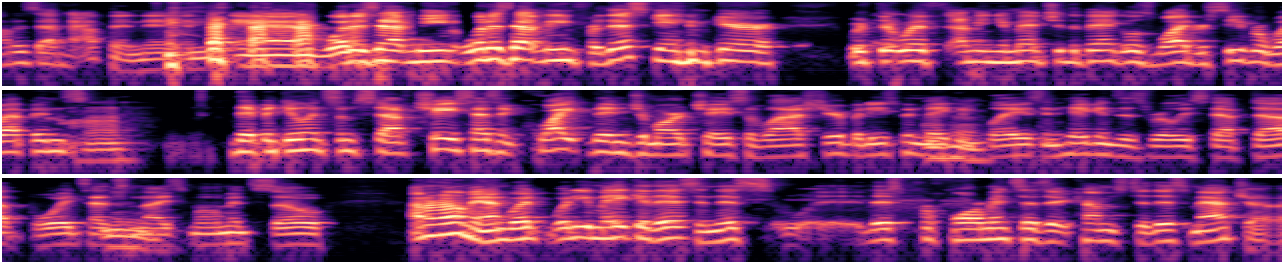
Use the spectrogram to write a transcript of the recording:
how does that happen? And and what does that mean? What does that mean for this game here? With the with I mean you mentioned the Bengals wide receiver weapons. Uh-huh. They've been doing some stuff. Chase hasn't quite been Ja'Marr Chase of last year, but he's been making mm-hmm. plays, and Higgins has really stepped up. Boyd's had mm-hmm. some nice moments. So I don't know, man. What what do you make of this and this this performance as it comes to this matchup?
